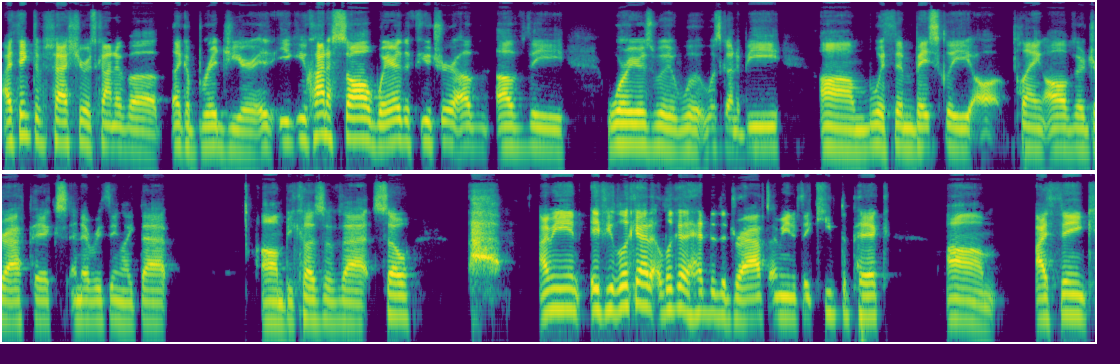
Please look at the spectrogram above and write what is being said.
I think the past year was kind of a like a bridge year. It, you, you kind of saw where the future of of the Warriors w- w- was going to be um, with them basically uh, playing all of their draft picks and everything like that um, because of that. So, I mean, if you look at it, look ahead to the draft, I mean, if they keep the pick, um, I think.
